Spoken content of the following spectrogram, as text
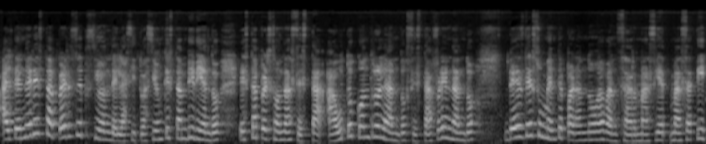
Al tener esta percepción de la situación que están viviendo, esta persona se está autocontrolando, se está frenando desde su mente para no avanzar más, más a ti.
